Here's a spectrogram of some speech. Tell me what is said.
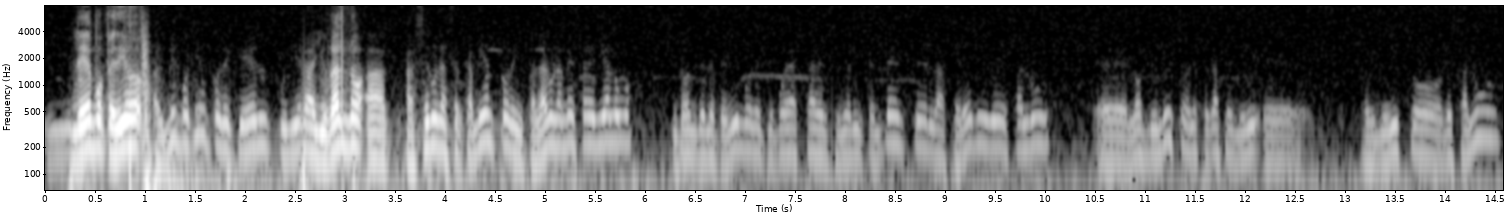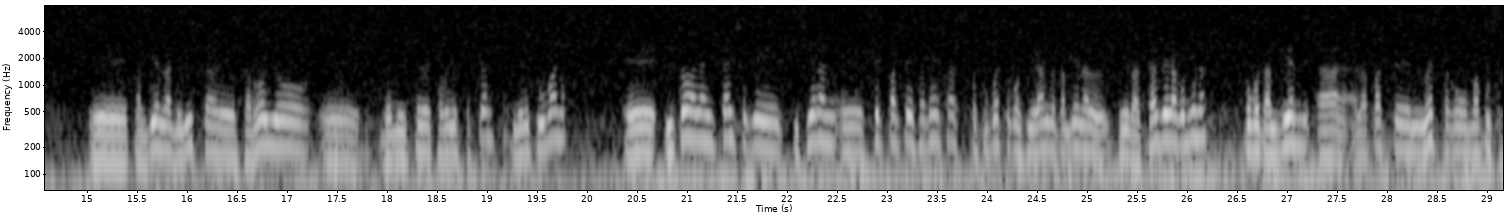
y le hemos pedido al mismo tiempo de que él pudiera ayudarnos a, hacer un acercamiento, de instalar una mesa de diálogo donde le pedimos de que pueda estar el señor intendente, la Sereni de Salud, eh, los ministros, en este caso el, eh, ministro de Salud, eh, también la ministra de Desarrollo del Ministerio de Desarrollo Social y Derechos Humanos, eh, y todas las instancias que quisieran eh, ser parte de esa mesa, por supuesto considerando también al señor alcalde de la comuna, como también a, la parte nuestra como mapuche,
